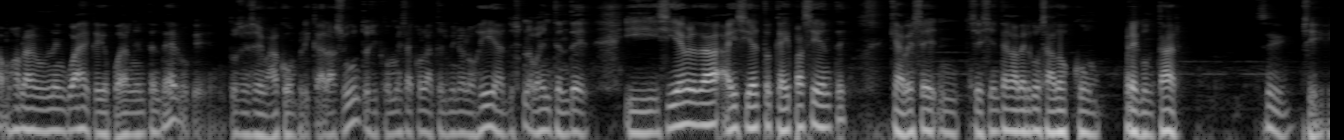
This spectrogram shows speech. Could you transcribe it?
Vamos a hablar en un lenguaje que ellos puedan entender, porque entonces se va a complicar el asunto. Si comienza con la terminología, entonces no va a entender. Y si es verdad, hay cierto que hay pacientes que a veces se sienten avergonzados con preguntar. Sí. Sí,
